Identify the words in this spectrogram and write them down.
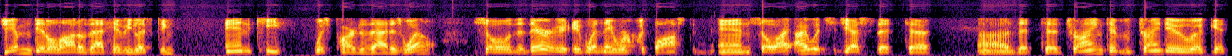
Jim did a lot of that heavy lifting, and Keith was part of that as well. So there, when they were with Boston, and so I, I would suggest that uh, uh, that uh, trying to trying to uh, get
